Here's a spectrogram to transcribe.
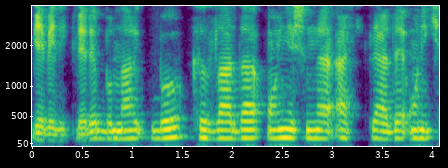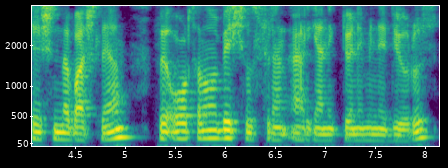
gebelikleri. Bunlar bu kızlarda 10 yaşında erkeklerde 12 yaşında başlayan ve ortalama 5 yıl süren ergenlik dönemine diyoruz.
